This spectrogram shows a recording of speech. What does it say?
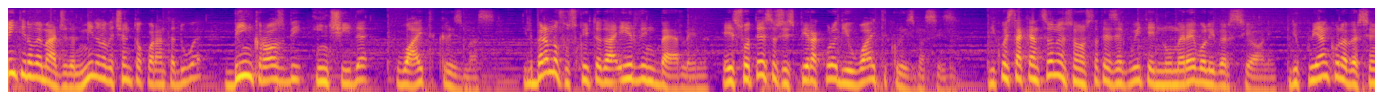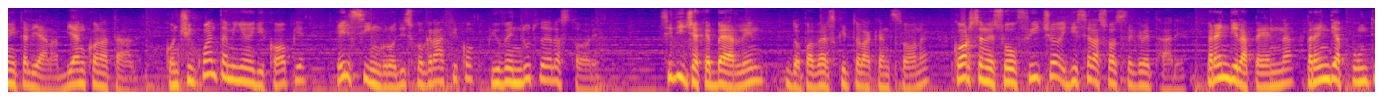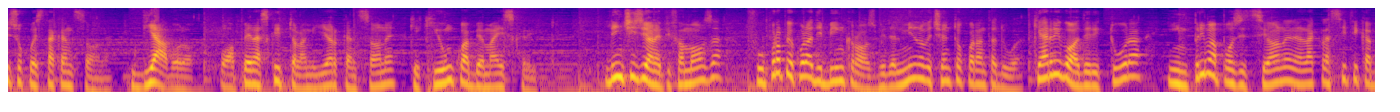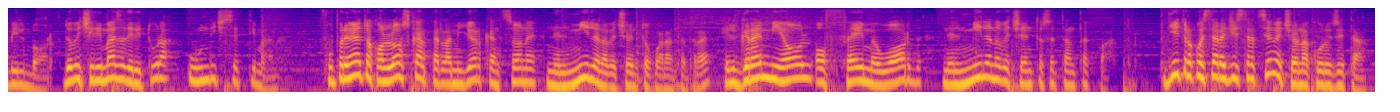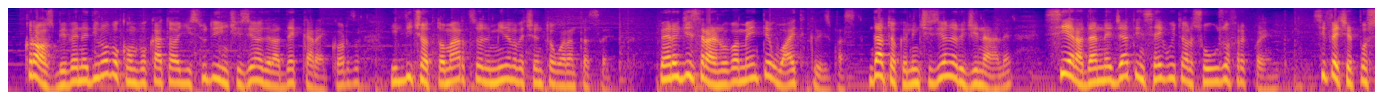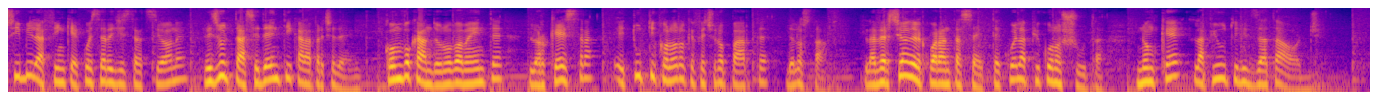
29 maggio del 1942 Bing Crosby incide White Christmas. Il brano fu scritto da Irving Berlin e il suo testo si ispira a quello di White Christmases. Di questa canzone sono state eseguite innumerevoli versioni, di cui anche una versione italiana, Bianco Natale, con 50 milioni di copie e il singolo discografico più venduto della storia. Si dice che Berlin, dopo aver scritto la canzone, corse nel suo ufficio e disse alla sua segretaria: Prendi la penna, prendi appunti su questa canzone. Diavolo, ho appena scritto la miglior canzone che chiunque abbia mai scritto. L'incisione più famosa fu proprio quella di Bing Crosby del 1942, che arrivò addirittura in prima posizione nella classifica Billboard, dove ci rimase addirittura 11 settimane. Fu premiato con l'Oscar per la miglior canzone nel 1943 e il Grammy Hall of Fame Award nel 1974. Dietro questa registrazione c'è una curiosità. Crosby venne di nuovo convocato agli studi di incisione della Decca Records il 18 marzo del 1947 per registrare nuovamente White Christmas, dato che l'incisione originale si era danneggiata in seguito al suo uso frequente. Si fece il possibile affinché questa registrazione risultasse identica alla precedente, convocando nuovamente l'orchestra e tutti coloro che fecero parte dello staff. La versione del 47 è quella più conosciuta, nonché la più utilizzata oggi.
